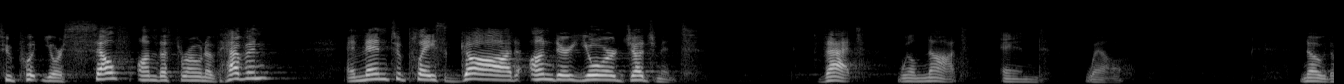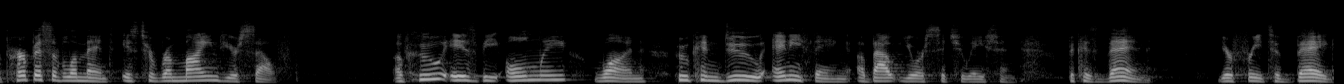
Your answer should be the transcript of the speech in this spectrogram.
to put yourself on the throne of heaven and then to place God under your judgment. that will not end well. No, the purpose of lament is to remind yourself of who is the only one who can do anything about your situation. Because then you're free to beg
